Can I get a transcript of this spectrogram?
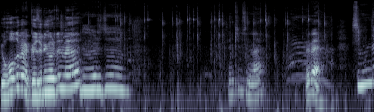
Yok oldu bebek gözünü gördün mü? Gördüm. Sen kimsin lan? Bebe. Şimdi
